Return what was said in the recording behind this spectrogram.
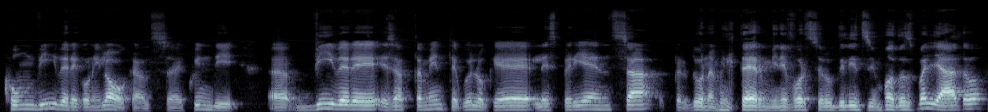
convivere con i locals e quindi vivere esattamente quello che è l'esperienza, perdonami il termine, forse lo utilizzo in modo sbagliato,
